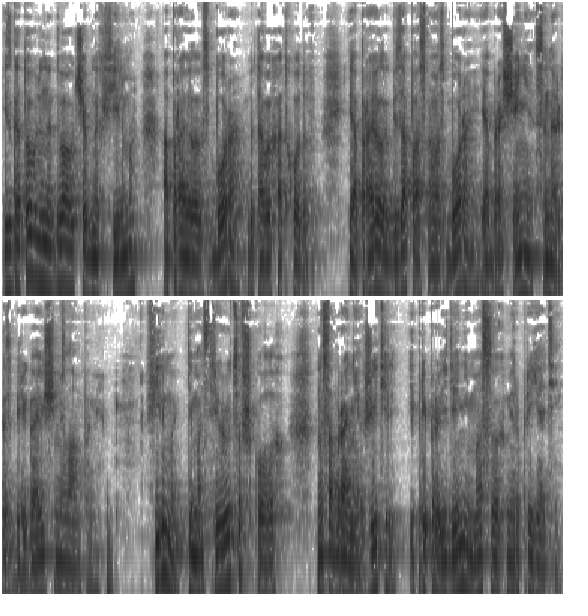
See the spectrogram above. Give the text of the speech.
изготовлены два учебных фильма о правилах сбора бытовых отходов и о правилах безопасного сбора и обращения с энергосберегающими лампами. Фильмы демонстрируются в школах, на собраниях жителей и при проведении массовых мероприятий.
